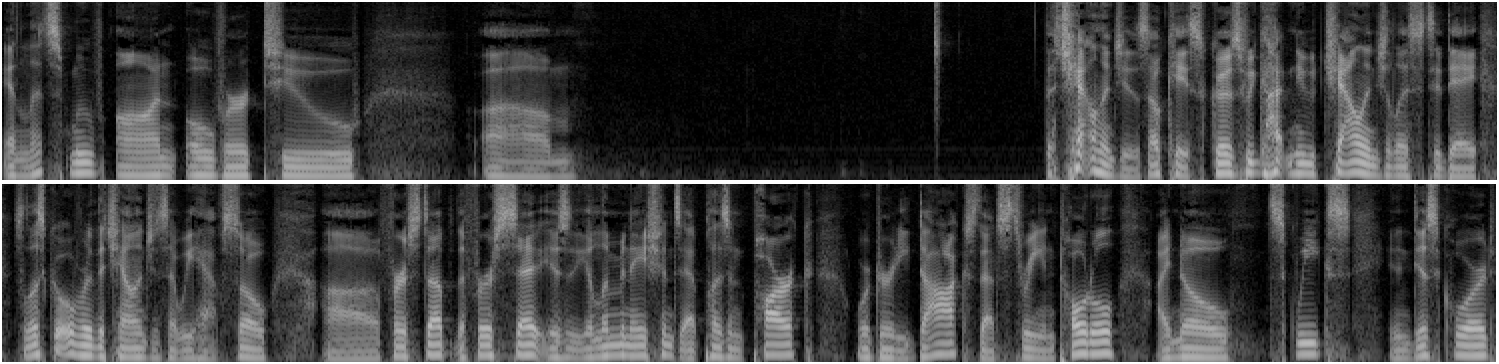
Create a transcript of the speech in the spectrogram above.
and let's move on over to um, the challenges. Okay, so because we got new challenge list today, so let's go over the challenges that we have. So, uh, first up, the first set is the eliminations at Pleasant Park or Dirty Docks. That's three in total. I know Squeaks in Discord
